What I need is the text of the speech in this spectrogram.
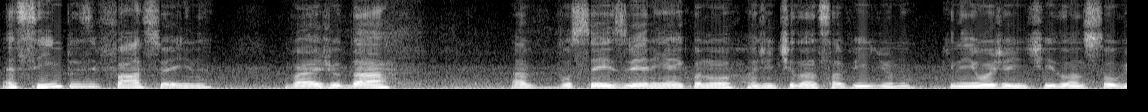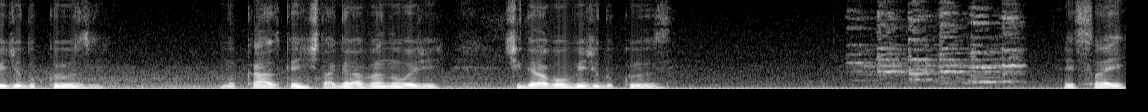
É simples e fácil aí, né? Vai ajudar a vocês verem aí quando a gente lança vídeo, né? Que nem hoje a gente lançou o vídeo do Cruze. No caso que a gente está gravando hoje, a gente gravou o vídeo do Cruze. É isso aí.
